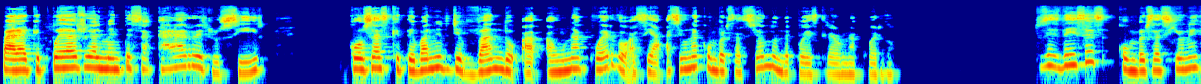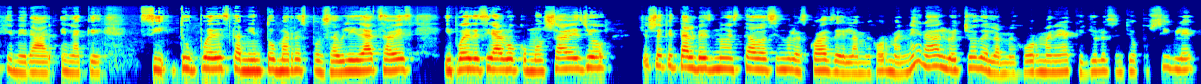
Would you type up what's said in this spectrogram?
para que puedas realmente sacar a relucir cosas que te van a ir llevando a, un acuerdo, hacia, hacia una conversación donde puedes crear un acuerdo. Entonces, de esas conversación en general, en la que si tú puedes también tomar responsabilidad, ¿sabes? Y puedes decir algo como, sabes, yo, yo sé que tal vez no he estado haciendo las cosas de la mejor manera, lo he hecho de la mejor manera que yo lo he sentido posible,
